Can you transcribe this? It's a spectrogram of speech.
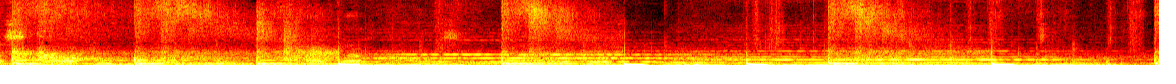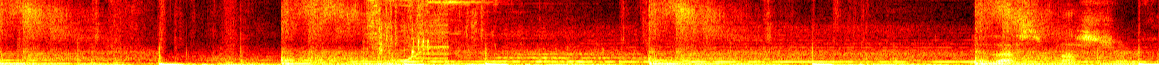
I start, I got Yeah, that's, fast.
